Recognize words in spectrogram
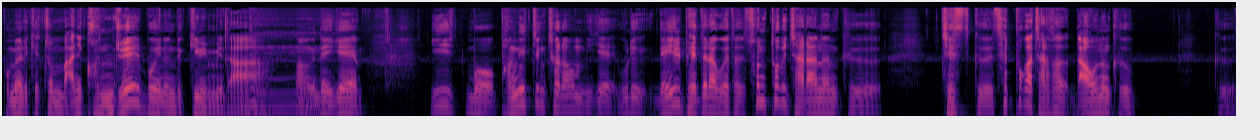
보면 이렇게 좀 많이 건조해 보이는 느낌입니다. 네. 어, 근데 이게 이 뭐 박리증처럼 이게 우리 nail bed라고 해서 손톱이 자라는 그, 제, 그 세포가 자라서 나오는 그, 그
